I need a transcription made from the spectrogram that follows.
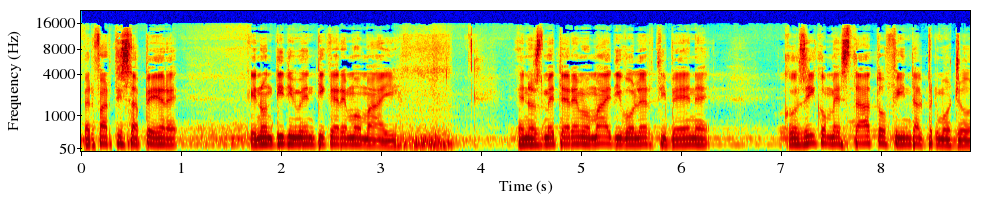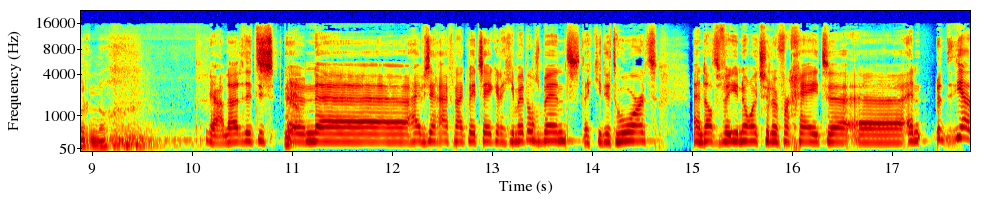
per farti sapere che non ti dimenticheremo mai e non smetteremo mai di volerti bene, così come è stato fin dal primo giorno. Ja, nou, dit is Ja. een. eh, hij zegt even: nou, ik weet zeker dat je met ons bent, dat je dit hoort en dat we je nooit zullen vergeten. Eh, en ja,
